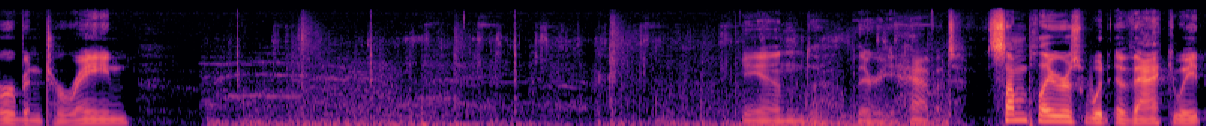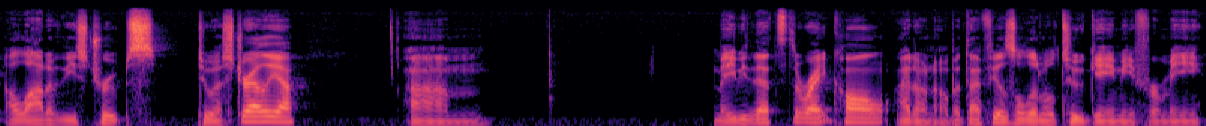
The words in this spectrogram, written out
urban terrain. And there you have it. Some players would evacuate a lot of these troops to Australia. Um, maybe that's the right call. I don't know, but that feels a little too gamey for me.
